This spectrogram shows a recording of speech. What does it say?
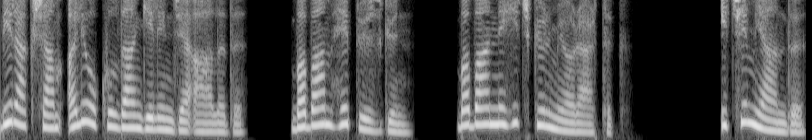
Bir akşam Ali okuldan gelince ağladı. Babam hep üzgün. Babaanne hiç gülmüyor artık. İçim yandı.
